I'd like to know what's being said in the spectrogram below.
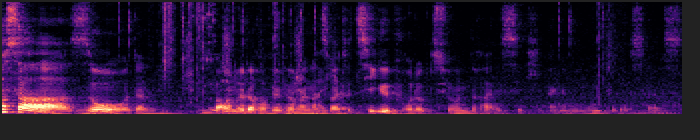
Hossa! So, dann bauen wir doch auf jeden Fall mal eine zweite Ziegelproduktion. 30, eine Minute, das heißt.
